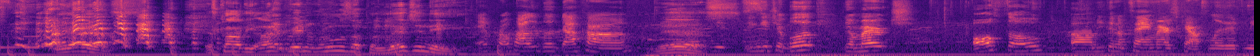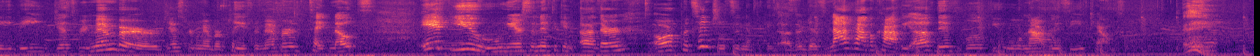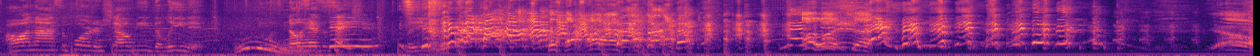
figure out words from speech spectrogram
yes. It's called the Unwritten Rules of Polygyny. at propolybook.com. Yes. You can get your book, your merch. Also, um, you can obtain marriage counseling if need be. Just remember, just remember, please remember, take notes. If you, your significant other or potential significant other, does not have a copy of this book, you will not receive counsel. Damn. All non-supporters shall be deleted. Ooh. No hesitation. Please. I like that. Yo.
